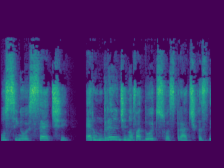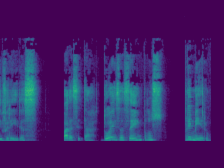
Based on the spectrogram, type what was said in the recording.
o Sr. Sete era um grande inovador de suas práticas livreiras. Para citar dois exemplos, primeiro,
